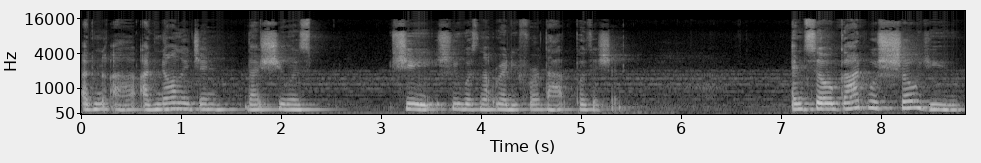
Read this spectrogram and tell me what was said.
uh, acknowledging that she was she she was not ready for that position. And so God will show you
